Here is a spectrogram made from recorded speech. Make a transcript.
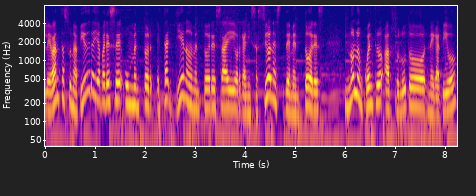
levantas una piedra y aparece un mentor. Está lleno de mentores, hay organizaciones de mentores. No lo encuentro absoluto negativo,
